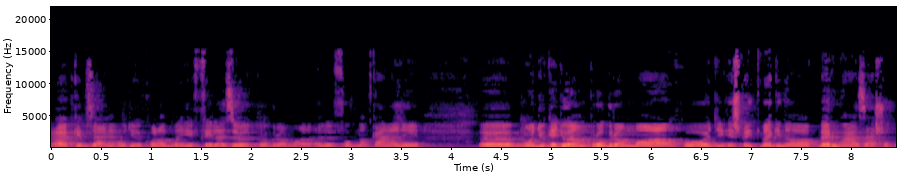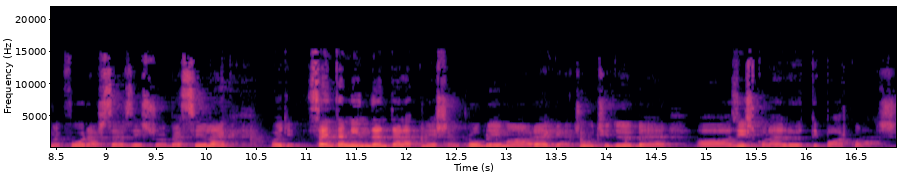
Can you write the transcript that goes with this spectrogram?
elképzelni, hogy ők valamiféle zöld programmal elő fognak állni mondjuk egy olyan programmal, hogy, és itt megint a beruházások meg forrásszerzésről beszélek, hogy szerintem minden településen probléma a reggel csúcsidőbe az iskola előtti parkolás.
